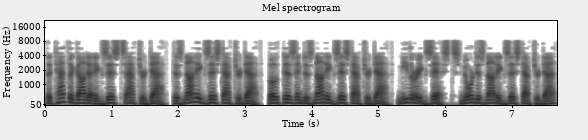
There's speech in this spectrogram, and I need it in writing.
the Tathagata exists after death, does not exist after death, both does and does not exist after death, neither exists nor does not exist after death?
